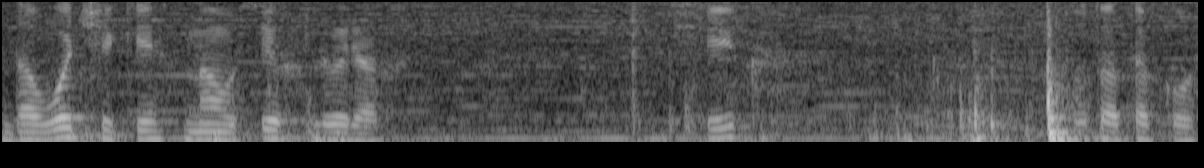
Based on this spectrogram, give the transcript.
Доводчики на усіх дверях. Чик. Тут також.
